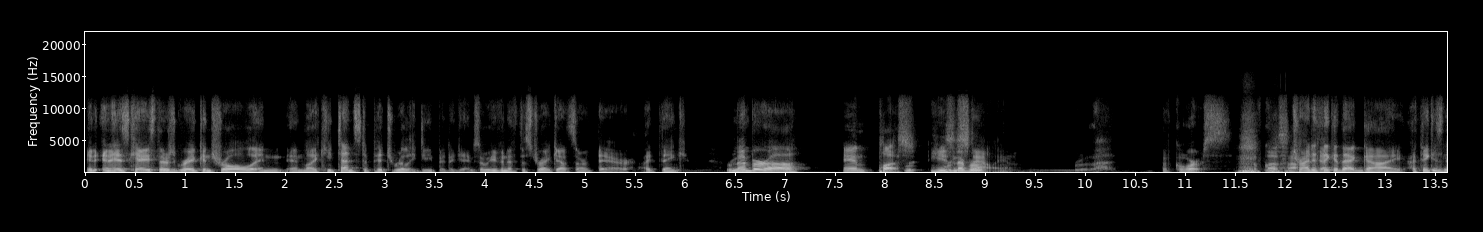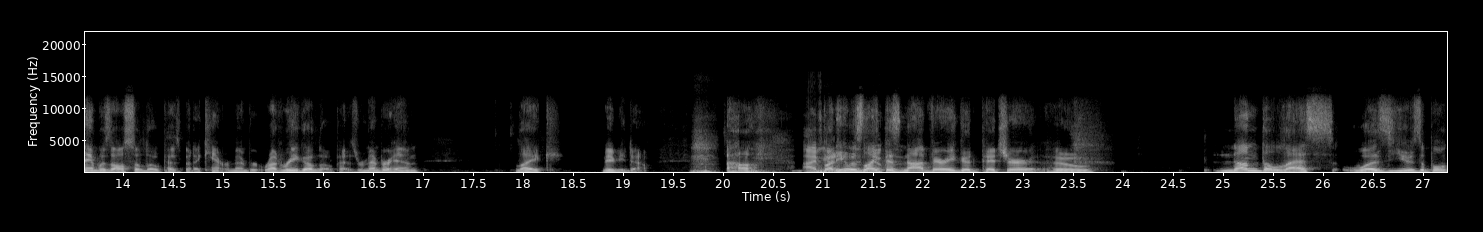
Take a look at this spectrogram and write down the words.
in, in his case, there's great control, and and like he tends to pitch really deep in the game. So even if the strikeouts aren't there, I think. Remember, uh, and plus he's remember- a stallion. Of course, of course. I'm trying to think of that guy. I think his name was also Lopez, but I can't remember. Rodrigo Lopez. Remember him? Like maybe you don't. Um, I've but he was like this clue. not very good pitcher who nonetheless was usable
